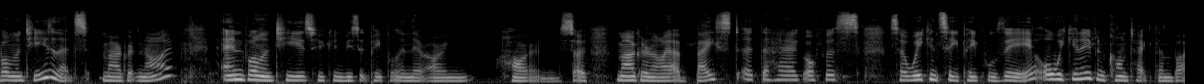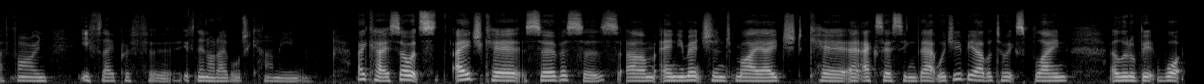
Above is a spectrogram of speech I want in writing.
volunteers, and that's Margaret and I, and volunteers who can visit people in their own homes. So Margaret and I are based at the HAG office, so we can see people there, or we can even contact them by phone if they prefer, if they're not able to come in. Okay, so it's aged care services, um, and you mentioned my aged care uh, accessing that. Would you be able to explain a little bit what,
